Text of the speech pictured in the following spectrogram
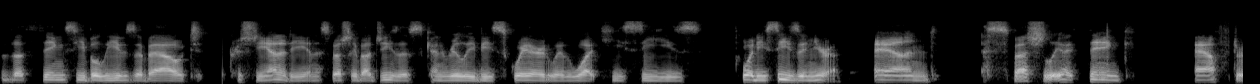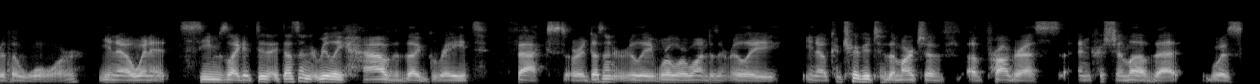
the things he believes about Christianity and especially about Jesus can really be squared with what he sees what he sees in Europe. And especially I think after the war, you know, when it seems like it did, it doesn't really have the great effects or it doesn't really World War 1 doesn't really, you know, contribute to the march of of progress and Christian love that was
